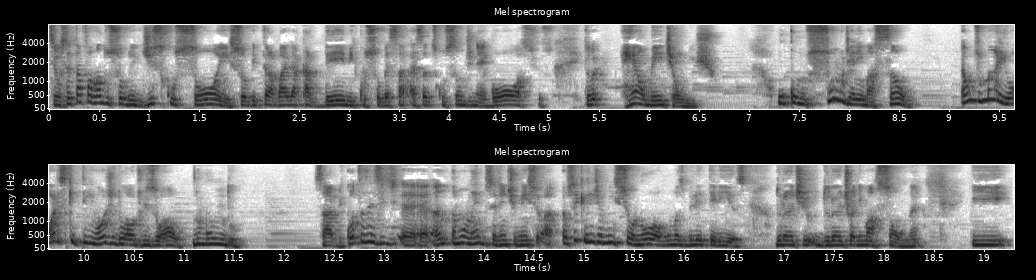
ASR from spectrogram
Se você está falando sobre discussões, sobre trabalho acadêmico, sobre essa, essa discussão de negócios, então realmente é um nicho. O consumo de animação é um dos maiores que tem hoje do audiovisual no mundo. Sabe? Quantas vezes. É, eu não lembro se a gente mencionou. Eu sei que a gente já mencionou algumas bilheterias durante, durante a animação, né? E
